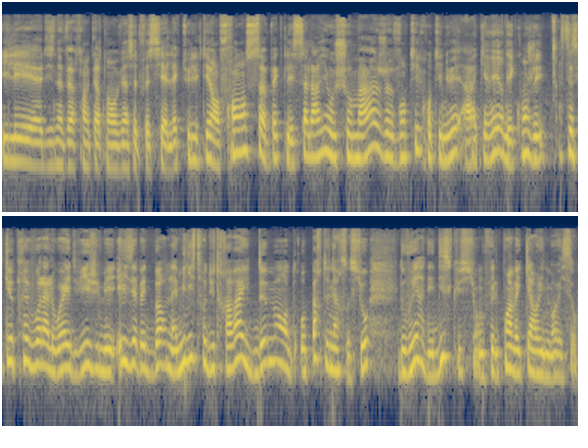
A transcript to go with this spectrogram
Il est 19h34, on revient cette fois-ci à l'actualité en France. Avec les salariés au chômage, vont-ils continuer à acquérir des congés? C'est ce que prévoit la loi Edwige, mais Elisabeth Borne, la ministre du Travail, demande aux partenaires sociaux d'ouvrir des discussions. On fait le point avec Caroline Morisseau.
